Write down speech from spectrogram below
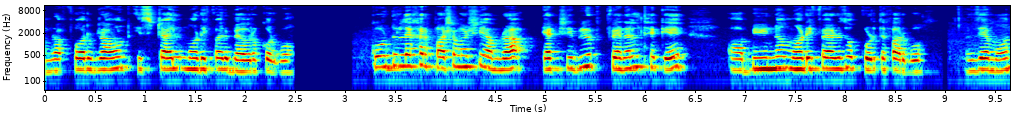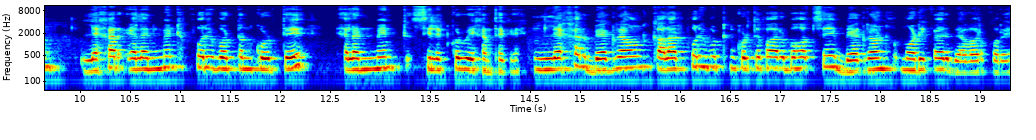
আমরা ফরগ্রাউন্ড স্টাইল মডিফায়ার ব্যবহার করব। কোড লেখার পাশাপাশি আমরা অ্যাট্রিবিউট প্যানেল থেকে বিভিন্ন মডিফায়ার যোগ করতে পারব। যেমন, লেখার অ্যালাইনমেন্ট পরিবর্তন করতে অ্যালাইনমেন্ট সিলেক্ট করব এখান থেকে। লেখার ব্যাকগ্রাউন্ড কালার পরিবর্তন করতে পারব হচ্ছে ব্যাকগ্রাউন্ড মডিফায়ার ব্যবহার করে।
